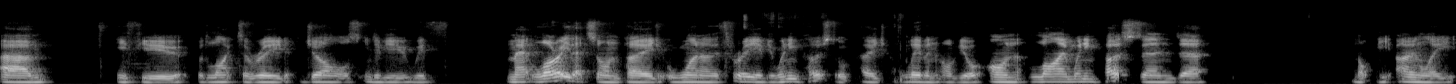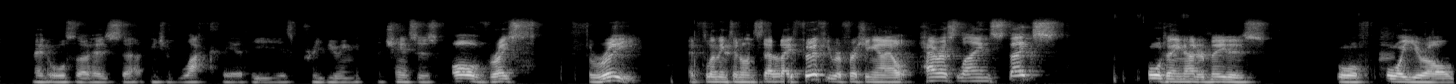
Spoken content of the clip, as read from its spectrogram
Um, if you would like to read Joel's interview with Matt Laurie, that's on page 103 of your winning post or page 11 of your online winning post. And uh, not the only, and also has a pinch of luck there. He is previewing the chances of race three at Flemington on Saturday. Firth, refreshing ale, Paris Lane Stakes, 1400 metres for four year old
